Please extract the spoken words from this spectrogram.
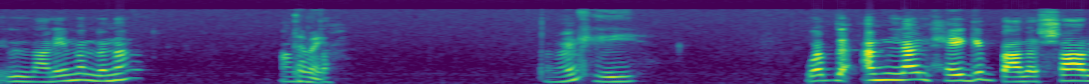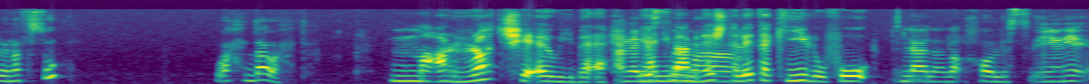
العلامة اللي أنا عملتها. تمام. okay. وأبدأ املى الحاجب على الشعر نفسه. واحدة واحدة. ما عرضش قوي بقى. أنا يعني ما اعملهاش ما- 3 كيلو فوق. لا لا لا خالص. يعني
